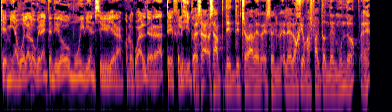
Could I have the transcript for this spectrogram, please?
que mi abuela lo hubiera entendido muy bien si viviera. Con lo cual, de verdad, te felicito. Pues, o sea, de, de hecho, a ver, es el, el elogio más faltón del mundo. ¿eh?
